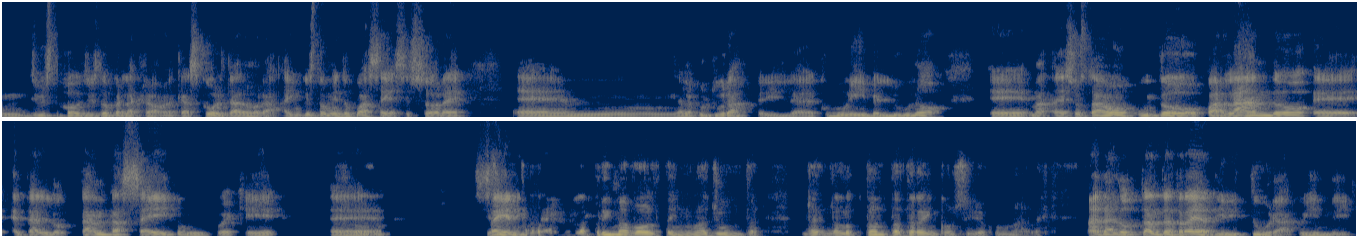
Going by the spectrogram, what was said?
Mm, giusto, giusto, per la cronaca. Ascolta, allora, in questo momento qua sei assessore ehm, alla cultura per il comune di Belluno, eh, ma adesso stavamo appunto parlando, eh, è dall'86 comunque che eh, sei all'interno. La prima volta in una giunta, dall'83 in consiglio comunale ah, dall'83 addirittura, quindi.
